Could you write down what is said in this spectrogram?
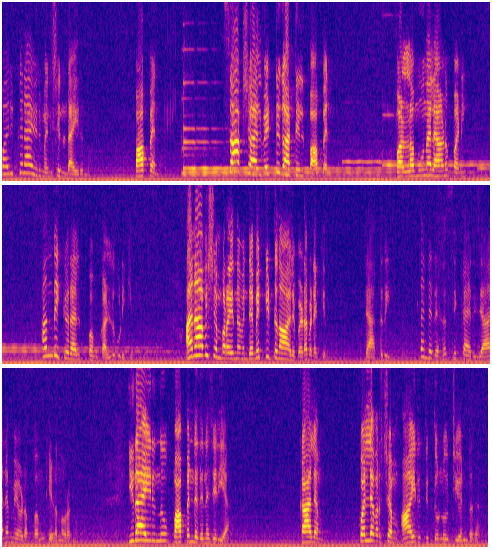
പരുക്കനായ ഒരു മനുഷ്യനുണ്ടായിരുന്നു. പാപ്പൻ. സാക്ഷാൽ വെട്ടുകാട്ടിൽ പാപ്പൻ. വള്ളമൂന്നലാണ് പണി. അന്തിക്കൊരൽപ്പം കള്ളു കുടിക്കും. അനാവശ്യം പറയുന്നവന്റെ മെക്കിട്ട് നാല് പിടപിടയ്ക്കും. രാത്രി തന്റെ രഹസ്യക്കാരി ജാനമ്മയോടൊപ്പം കിടന്നുറങ്ങും. ഇതായിരുന്നു പാപ്പന്റെ ദിനചര്യ. കാലം കൊല്ലവർഷം ആയിരത്തി തൊണ്ണൂറ്റി ഒൻപത്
